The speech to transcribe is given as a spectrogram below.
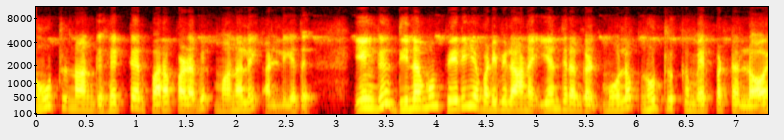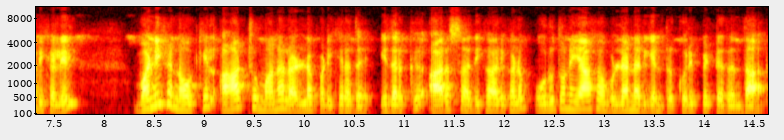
நூற்று நான்கு ஹெக்டேர் பரப்பளவில் மணலை அள்ளியது. இங்கு தினமும் பெரிய வடிவிலான இயந்திரங்கள் மூலம் நூற்றுக்கு மேற்பட்ட லாரிகளில் வணிக நோக்கில் ஆற்று மணல் அள்ளப்படுகிறது. இதற்கு அரசு அதிகாரிகளும் உறுதுணையாக உள்ளனர் என்று குறிப்பிட்டிருந்தார்.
